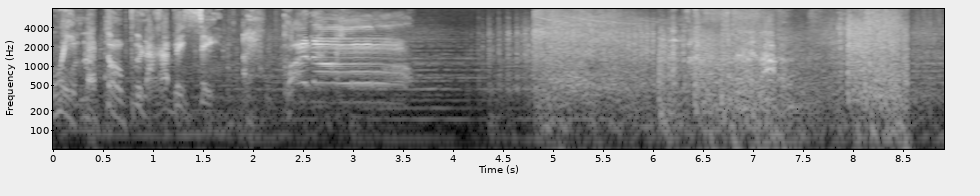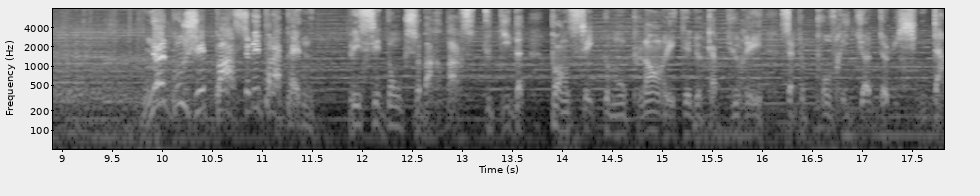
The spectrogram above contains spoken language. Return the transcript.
Oui, maintenant on peut la rabaisser. Conan bougez pas, ce n'est pas la peine. Laissez donc ce barbare stupide penser que mon plan était de capturer cette pauvre idiote de Lucinda.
